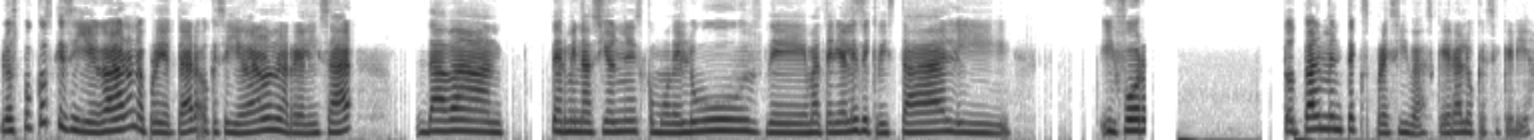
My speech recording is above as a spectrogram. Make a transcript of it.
Los pocos que se llegaron a proyectar o que se llegaron a realizar daban terminaciones como de luz, de materiales de cristal y, y formas totalmente expresivas, que era lo que se quería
